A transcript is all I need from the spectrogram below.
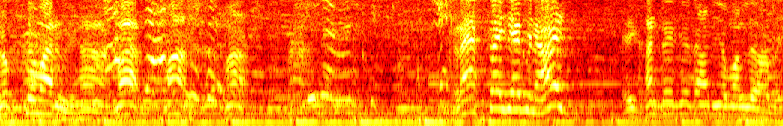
রক্ত মারবি হ্যাঁ মার মার মার রাস্তায় যাবি না। এইখান থেকে দাঁড়িয়ে মারলে হবে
